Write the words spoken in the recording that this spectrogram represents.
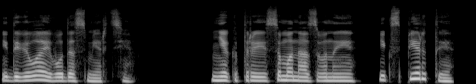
и довела его до смерти. Некоторые самоназванные эксперты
